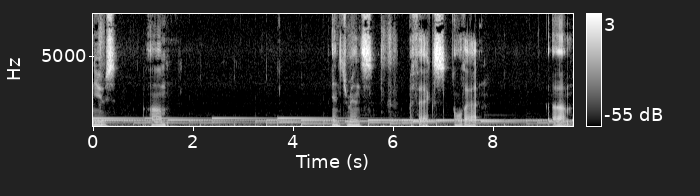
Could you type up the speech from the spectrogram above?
news, um, instruments, effects, all that. Um,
